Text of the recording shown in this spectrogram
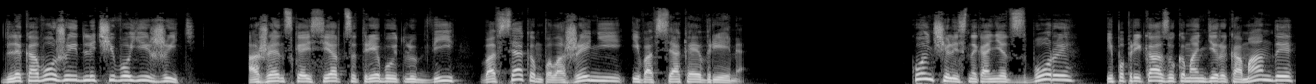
Для кого же и для чего ей жить? А женское сердце требует любви во всяком положении и во всякое время. Кончились, наконец, сборы, и по приказу командира команды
